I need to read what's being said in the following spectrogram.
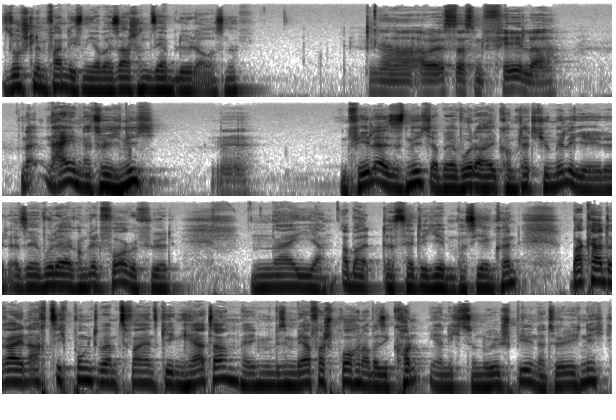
So schlimm fand ich es nicht, aber es sah schon sehr blöd aus, ne? Ja, aber ist das ein Fehler? Na, nein, natürlich nicht. Nee. Ein Fehler ist es nicht, aber er wurde halt komplett humiliated. Also er wurde ja komplett vorgeführt. Naja, aber das hätte jedem passieren können. Bakker 83 Punkte beim 2-1 gegen Hertha. Hätte ich mir ein bisschen mehr versprochen, aber sie konnten ja nicht zu Null spielen, natürlich nicht.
